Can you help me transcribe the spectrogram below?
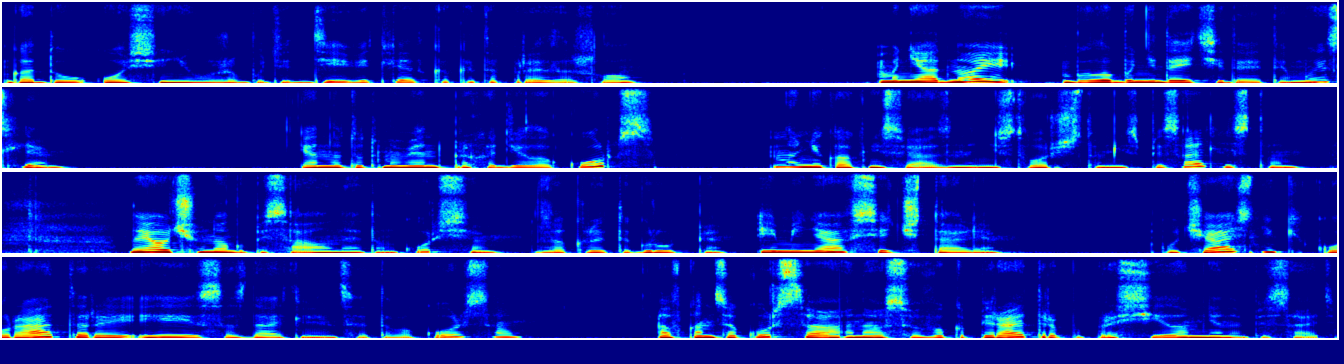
году осенью уже будет 9 лет, как это произошло. Мне одной было бы не дойти до этой мысли. Я на тот момент проходила курс, ну, никак не связанный ни с творчеством, ни с писательством. Но я очень много писала на этом курсе в закрытой группе. И меня все читали. Участники, кураторы и создательницы этого курса. А в конце курса она у своего копирайтера попросила мне написать.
